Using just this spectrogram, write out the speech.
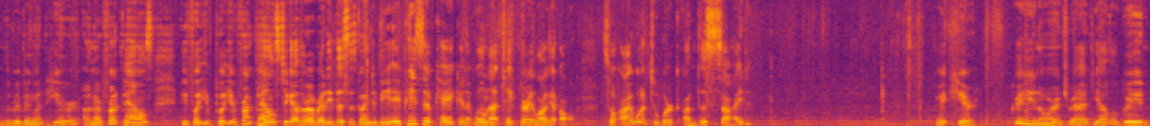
The ribbing went here on our front panels. If you put your, put your front panels together already, this is going to be a piece of cake and it will not take very long at all. So I want to work on this side, right here. Green, orange, red, yellow, green,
